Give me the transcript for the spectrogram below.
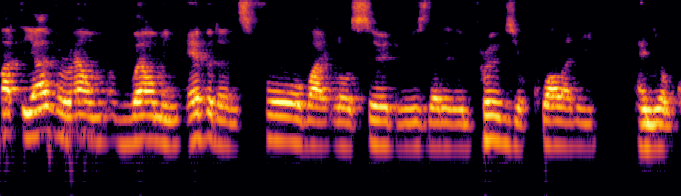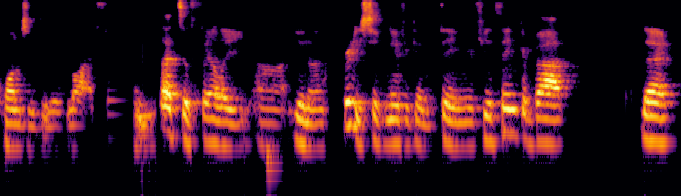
But the overwhelming evidence for weight loss surgery is that it improves your quality and your quantity of life. And that's a fairly, uh, you know, pretty significant thing. If you think about that,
